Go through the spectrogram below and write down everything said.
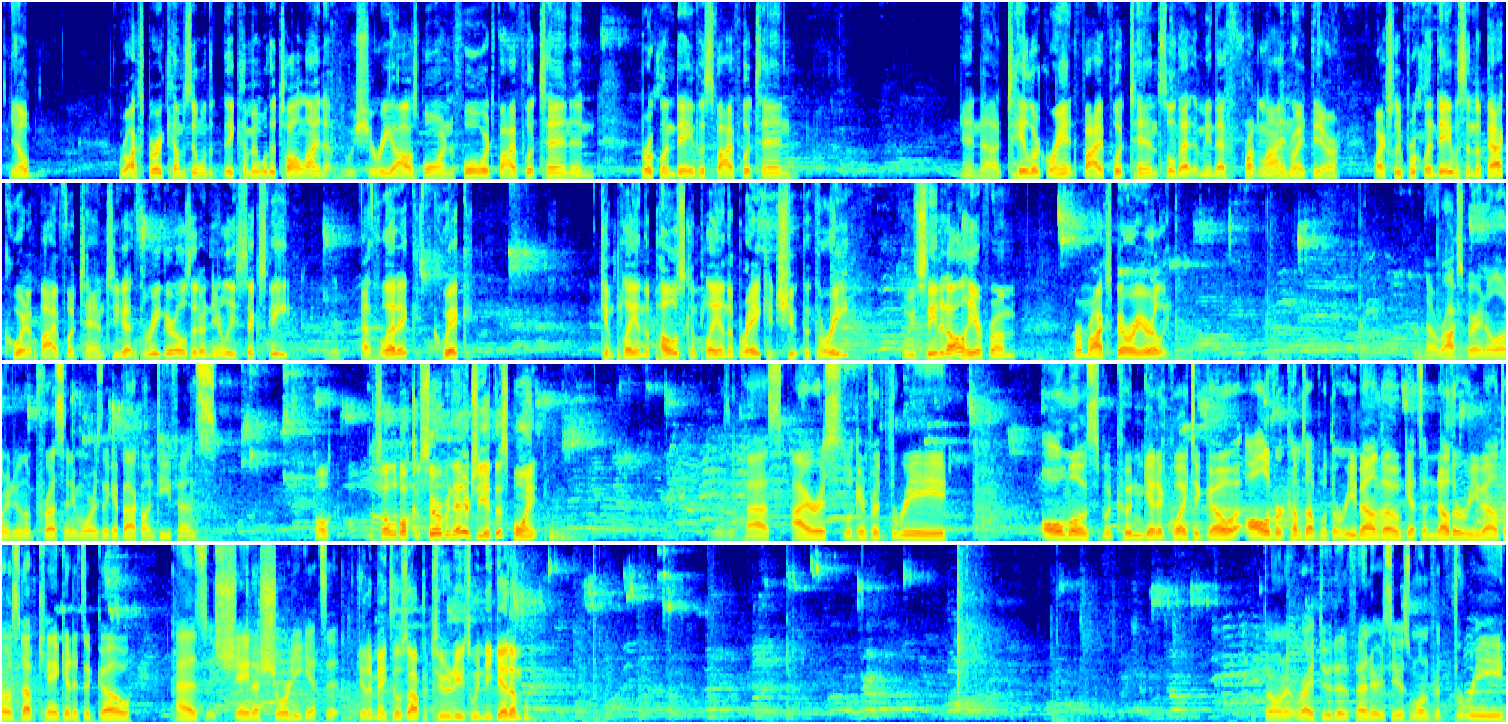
you know, Roxbury comes in with they come in with a tall lineup with Cherie Osborne, forward five foot ten, and Brooklyn Davis, five foot ten and uh, Taylor Grant, five foot ten. So that I mean that front line right there. Well, actually, Brooklyn Davis in the backcourt at five foot ten. So you got three girls that are nearly six feet. Athletic, quick, can play in the post, can play on the break, and shoot the three. We've seen it all here from from Roxbury early. Now Roxbury no longer doing the press anymore as they get back on defense. Well, it's all about conserving energy at this point. There's a pass, Iris looking for three. Almost, but couldn't get it quite to go. Oliver comes up with the rebound, though, gets another rebound, throws it up, can't get it to go as Shayna Shorter gets it. Got to make those opportunities when you get them. Throwing it right through the defenders. Here's one for three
